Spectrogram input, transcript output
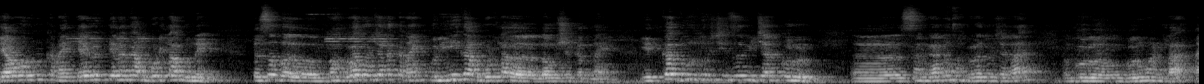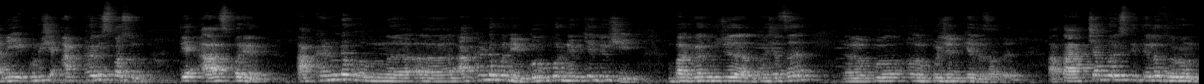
त्यावरून का नाही त्या व्यक्तीला गांबोट लागू नये. तसं भगवा ध्वजाला का नाही कुणीही गांबोट ला- लावू शकत नाही. इतका दूरदृष्टीचा विचार करून संघानं भगव्या ध्वजाला गुरु गुरु म्हणला आणि एकोणीशे अठ्ठावीसपासून ते आजपर्यंत अखंड अखंडपणे गुरुपौर्णिमेच्या दिवशी भगव्या ध्वज ध्वजाचं पूजन केलं जातं. आता आजच्या परिस्थितीला धरून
